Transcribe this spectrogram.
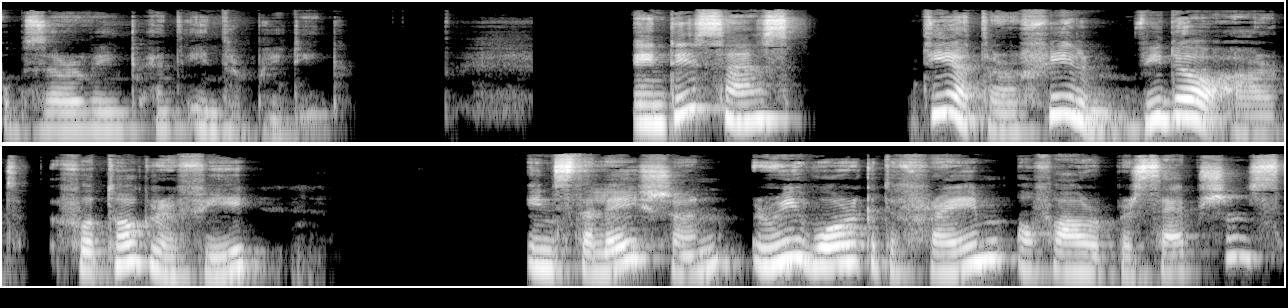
observing, and interpreting. In this sense, theater, film, video art, photography, installation rework the frame of our perceptions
